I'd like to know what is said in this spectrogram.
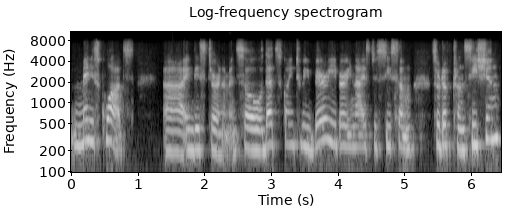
many squads. Uh, in this tournament, so that's going to be very, very nice to see some sort of transition.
